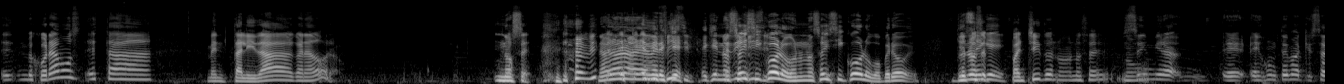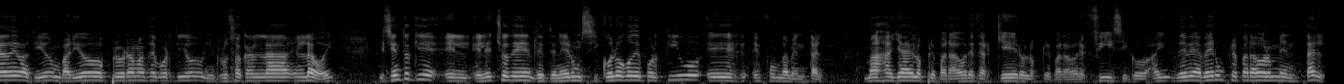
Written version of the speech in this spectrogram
eh, mejoramos esta mentalidad ganadora? No sé. No, no, no, es, que ver, es es, que, difícil, es que no es soy difícil. psicólogo, no, no soy psicólogo, pero yo Yo no sé sé, que... Panchito, no, no sé. no- Sí, mira, eh, es un tema que se ha debatido en varios programas deportivos, incluso acá en la, en la hoy. Y siento que el, el hecho de, de tener un psicólogo deportivo es, es fundamental. Más allá de los preparadores de arqueros, los preparadores físicos, hay, debe haber un preparador mental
